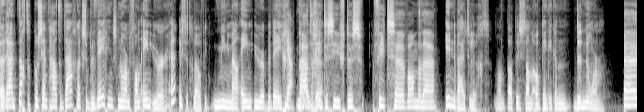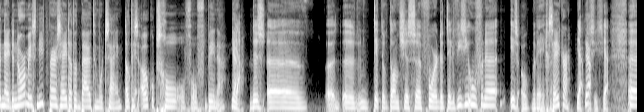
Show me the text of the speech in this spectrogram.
Uh, ruim 80% haalt de dagelijkse bewegingsnorm van één uur. Hè? Is het geloof ik minimaal één uur bewegen Ja, matig intensief. Dus fietsen, wandelen. In de buitenlucht. Want dat is dan ook denk ik een, de norm. Uh, nee, de norm is niet per se dat het buiten moet zijn. Dat is ook op school of, of binnen. Ja, Ja, dus uh, TikTok-dansjes uh, voor de televisie oefenen is ook bewegen. zeker. Ja, Ja. precies. Ja. Eh,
